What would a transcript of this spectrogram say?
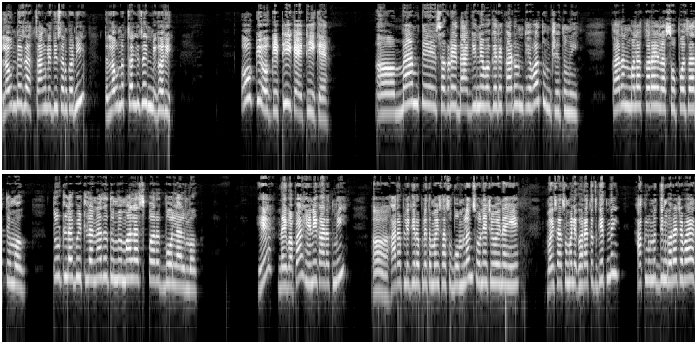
लावून दे जा. चांगले दिसन कधी. तर लावूनच चालली जाईन मी घरी. ओके ओके ठीक आहे ठीक आहे. मॅम ते सगळे दागिने वगैरे काढून ठेवा तुमचे तुम्ही. कारण मला करायला सोपं जाते मग. तुटलं बिटलं ना तर तुम्ही मलाच परत बोलाल मग. हे? नाही बापा हे नाही काढत मी. हरपले हारपले गिरपले तर माझी सासू सोन्याची वय नाही माझी सासू मला घरातच घेत नाही. हाकलूनच दिन घराच्या बाहेर.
